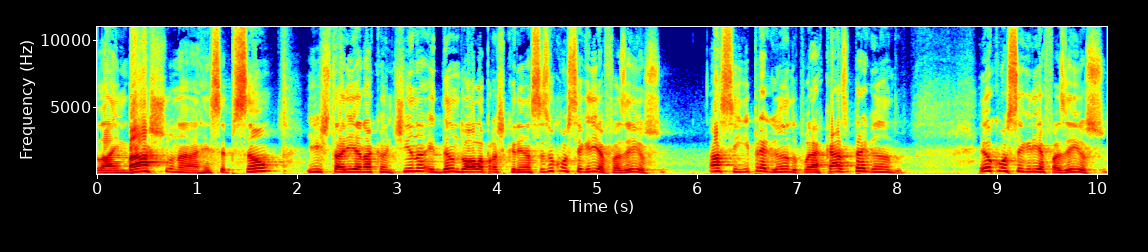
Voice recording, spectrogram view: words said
lá embaixo na recepção e estaria na cantina e dando aula para as crianças. Eu conseguiria fazer isso? Assim, e pregando, por acaso pregando. Eu conseguiria fazer isso?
